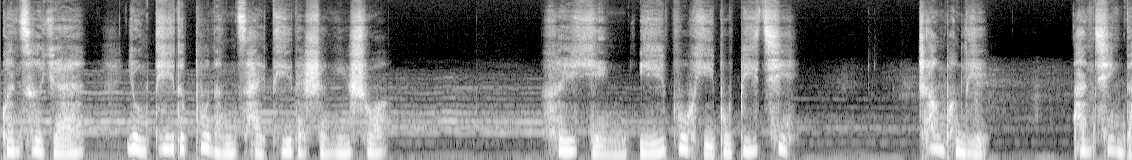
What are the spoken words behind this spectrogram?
观测员用低的不能再低的声音说：“黑影一步一步逼近，帐篷里安静的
